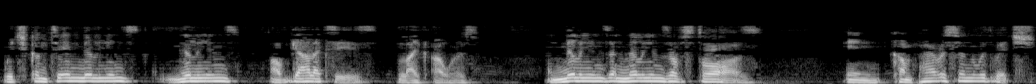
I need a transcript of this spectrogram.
which contain millions millions of galaxies like ours and millions and millions of stars in comparison with which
